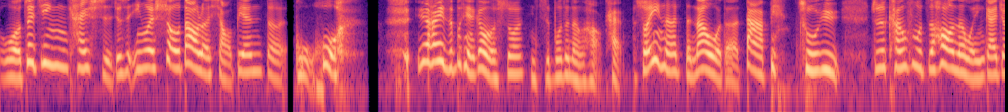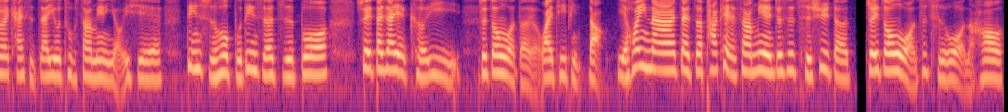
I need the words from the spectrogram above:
我最近开始就是因为受到了小编的蛊惑。因为他一直不停的跟我说，你直播真的很好看，所以呢，等到我的大病初愈，就是康复之后呢，我应该就会开始在 YouTube 上面有一些定时或不定时的直播，所以大家也可以追踪我的 YT 频道，也欢迎大家在这 Pocket 上面就是持续的追踪我、支持我，然后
